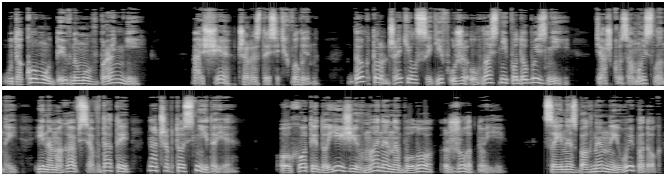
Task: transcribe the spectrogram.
у такому дивному вбранні. А ще через десять хвилин доктор Джекіл сидів уже у власній подобизні, тяжко замислений, і намагався вдати, начебто снідає. Охоти до їжі в мене не було жодної. Цей незбагненний випадок,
